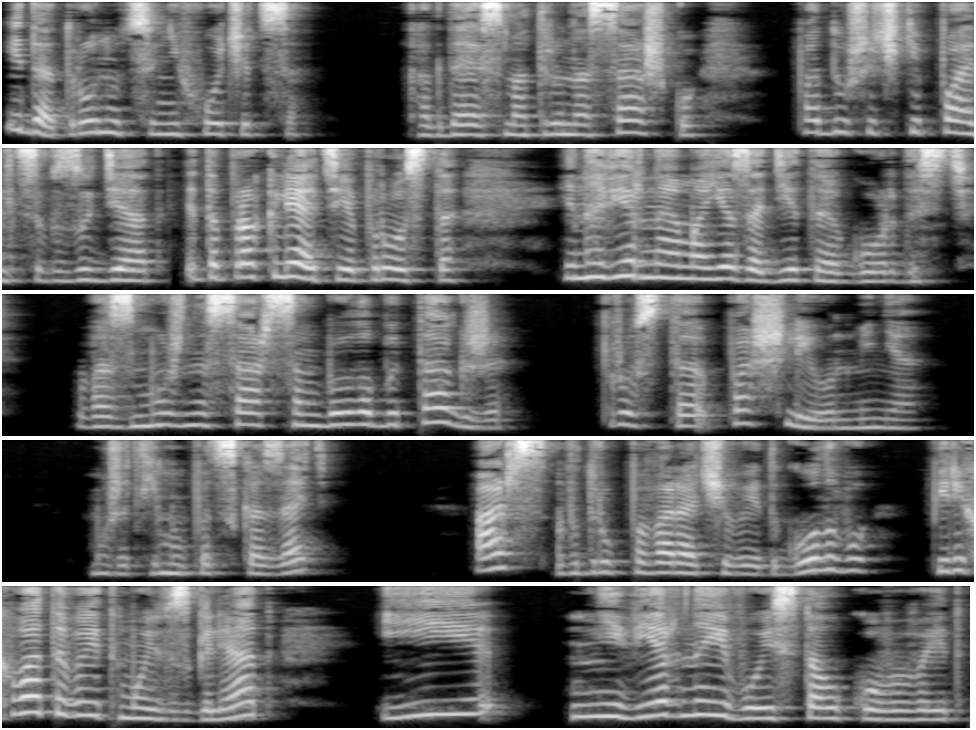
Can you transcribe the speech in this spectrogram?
и дотронуться не хочется. Когда я смотрю на Сашку, подушечки пальцев зудят. Это проклятие просто. И, наверное, моя задетая гордость. Возможно, с Арсом было бы так же. Просто пошли он меня. Может, ему подсказать? Арс вдруг поворачивает голову, перехватывает мой взгляд и неверно его истолковывает,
